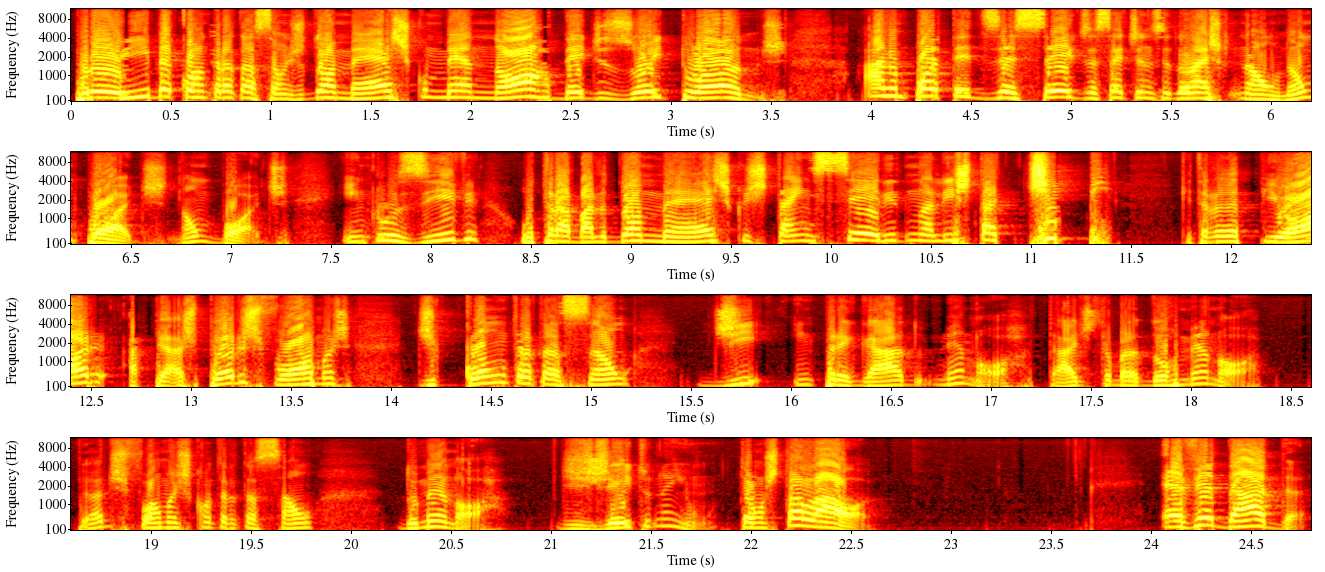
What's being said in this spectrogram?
proíbe a contratação de doméstico menor de 18 anos. Ah, não pode ter 16, 17 anos de doméstico? Não, não pode, não pode. Inclusive, o trabalho doméstico está inserido na lista TIP, que traz pior, as piores formas de contratação de empregado menor, tá? de trabalhador menor. Piores formas de contratação do menor, de jeito nenhum. Então, está lá, ó é vedada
